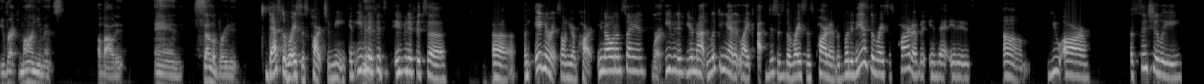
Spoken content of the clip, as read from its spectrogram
erect monuments about it and celebrate it that's the racist part to me and even yeah. if it's even if it's a uh, an ignorance on your part you know what i'm saying right even if you're not looking at it like this is the racist part of it but it is the racist part of it in that it is um you are essentially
